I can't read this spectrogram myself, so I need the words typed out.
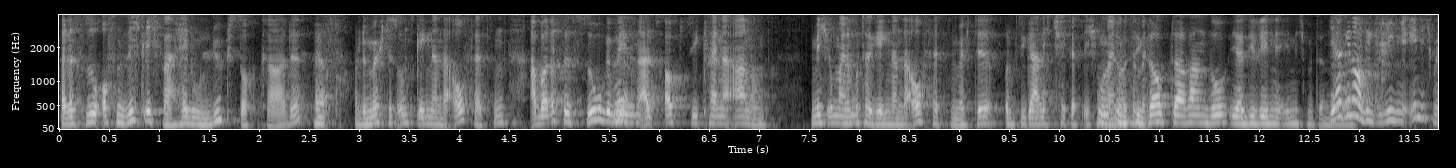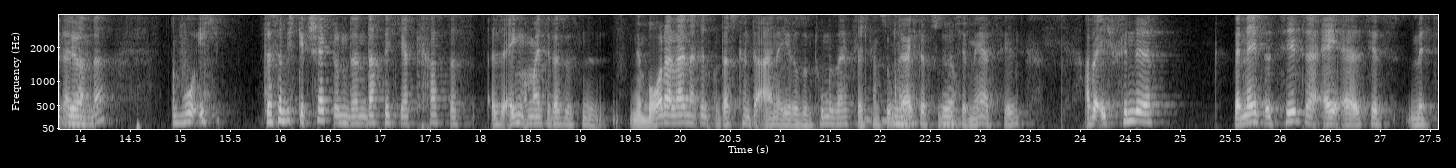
Weil das so offensichtlich war, hey, du lügst doch gerade Ja. und du möchtest uns gegeneinander aufhetzen, aber das ist so gewesen, Ja. als ob sie, keine Ahnung, mich und meine Mutter gegeneinander aufhetzen möchte und sie gar nicht checkt, dass ich und Und, meine und Mutter sie mit glaubt daran so, ja, die reden ja eh nicht miteinander. ja, genau, die reden ja eh nicht miteinander. Wo ich, das habe ich gecheckt und dann dachte ich, ja krass, das, also Engmann meinte, das ist eine, eine Borderlinerin und das könnte einer ihrer Symptome sein. Vielleicht kannst du gleich dazu ein ja. bisschen mehr erzählen. Aber ich finde, wenn er jetzt erzählte, ey, er ist jetzt mit,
